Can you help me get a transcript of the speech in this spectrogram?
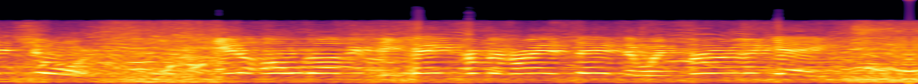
Short, Get a hold of him. He came from the grandstands and went through the gate.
